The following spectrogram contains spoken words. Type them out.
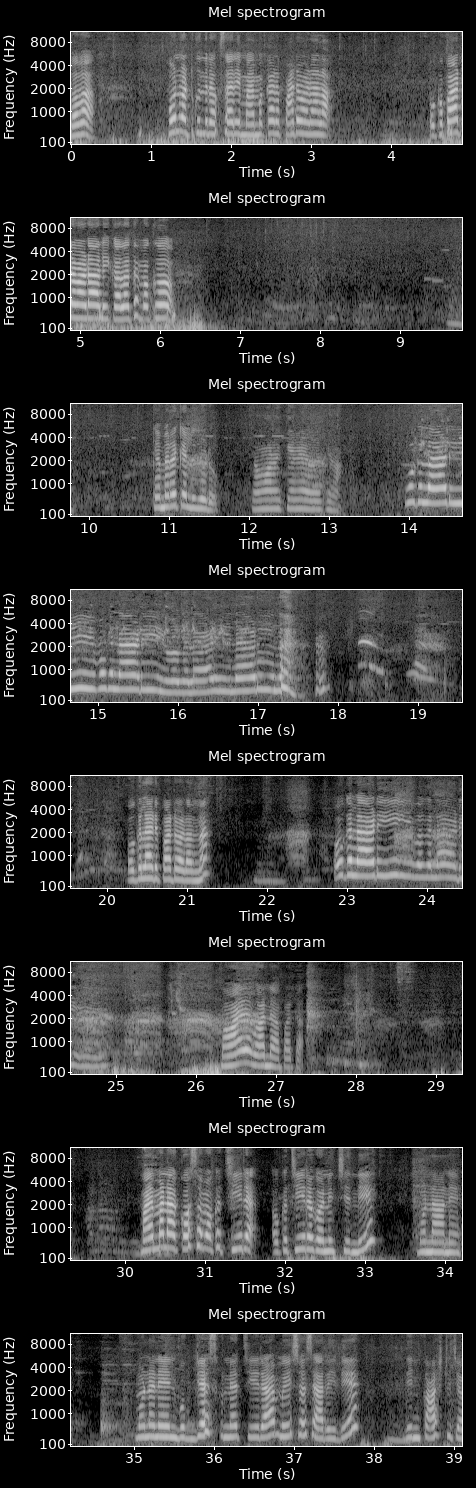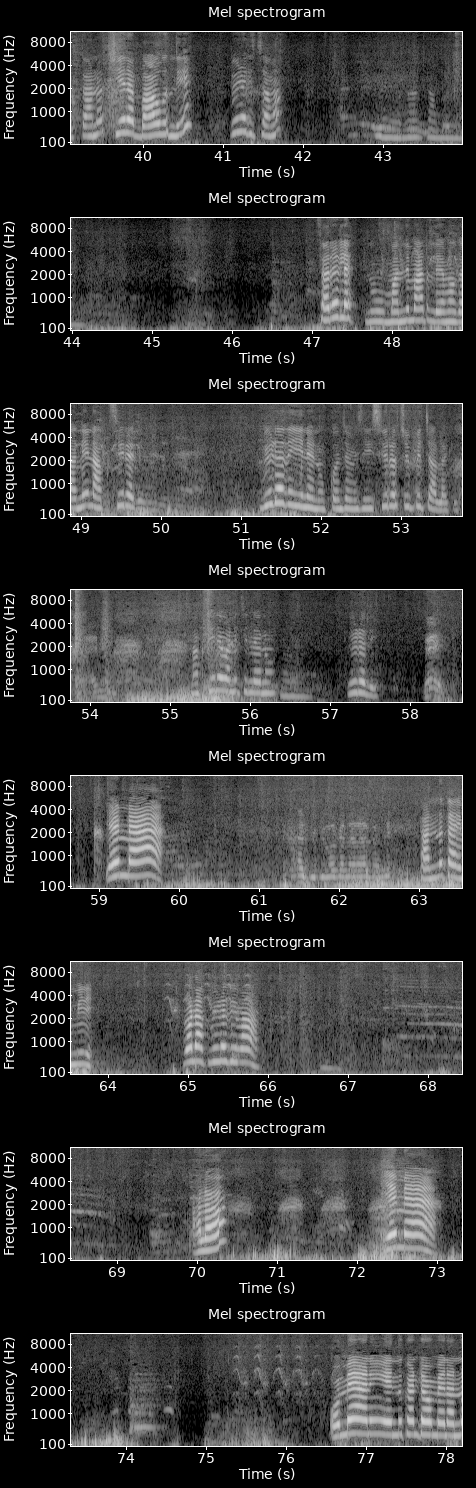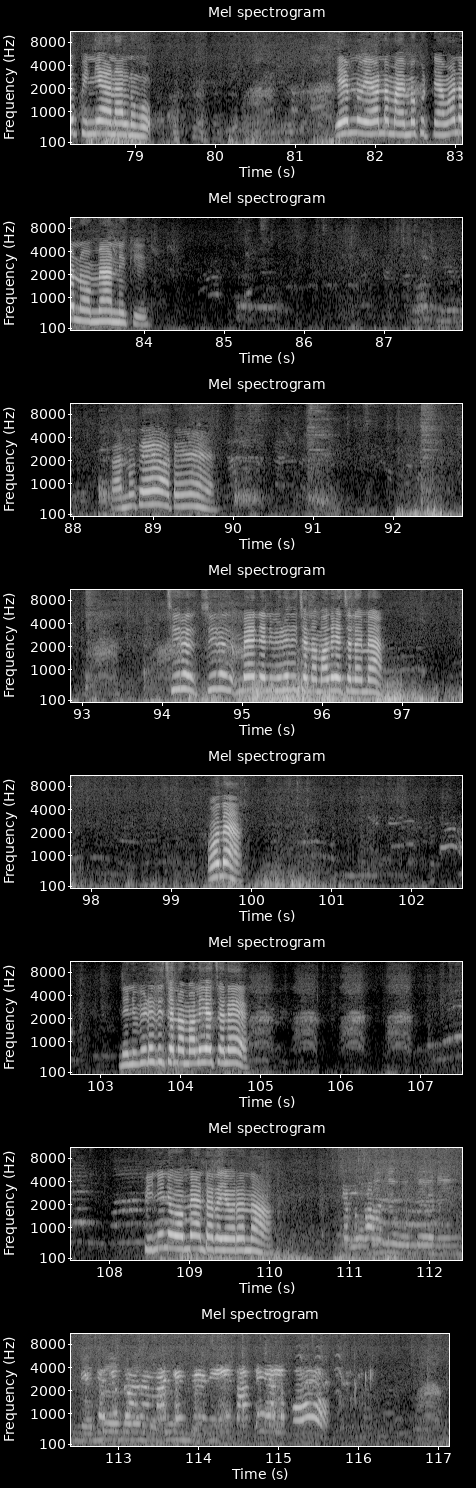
బావా ఫోన్ పట్టుకుందిరా ఒకసారి మా అమ్మకాడ పాట పాడాలా? ఒక పాట పాడాలి కలతమ్మకు కెమెరాకి వెళ్ళి చూడు. ఒకలాడి ఒకలాడి ఒకలాడి లాడి ఒకలాడి పాట పాడాలనా? ఒకలాడి ఒకలాడి మా ఆయన వాడిన పాట. మా అమ్మ నా కోసం ఒక చీర ఒక చీర కొనిచ్చింది. మొన్ననే మొన్న నేను బుక్ చేసుకున్న చీర మీషో శారీ ఇది. దీని కాస్ట్ చెప్తాను. చీర బాగుంది. వీడియో ఇచ్చామా సరేలే నువ్వు మంది మాటలు ఏమో కానీ నాకు చీర ది వీడియో దియ్యి నేను కొంచెం ఈ చీర చూపించాలి వాళ్ళకి. నాకు చీర వండించలేను వీడియో ది ఏమ్మా? మ్యా తన్ను తమ్మిని. ఓ నాకు వీడియో దీమా హలో? ఏమ్మే? ఒమ్మే అని ఎందుకంటే ఒమ్మే నన్ను? పిన్ని అనాలి నువ్వు. ఏం నువ్వు ఏమన్నా మా అమ్మ కుట్టినావా నన్ను ఒమ్మే అన్నికి? తన్నుతే అటే చీర చీర మే నేను వీడియో తెచ్చాను మళ్ళీ తెచ్చలే మ్యా ఓ నేను వీడియో తెచ్చాను మళ్ళీ తెచ్చలే పిన్నిని ఒమ్మే అంటారా ఎవరన్నా?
